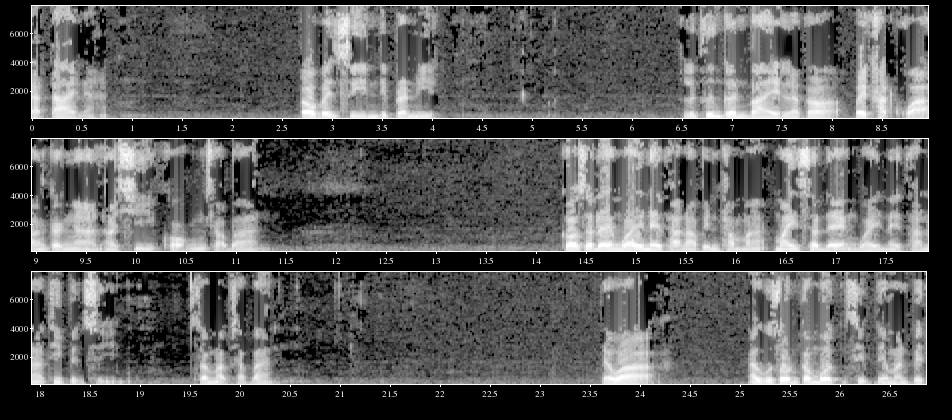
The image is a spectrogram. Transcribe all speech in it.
ตัดได้นะฮะเพราะเป็นศีลที่ประณีต ลึกซึ้งเกินไปแล้วก็ไปขัดขวางการงานอาชีพของชาวบ้าน ก็แสดงไว้ในฐานะเป็นธรรมะ ไม่แสดงไว้ในฐานะที่เป็นศีลสำหรับชาวบ้าน แต่ว่าอากุศลกำหนดสิบเนี่ยมันเป็น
